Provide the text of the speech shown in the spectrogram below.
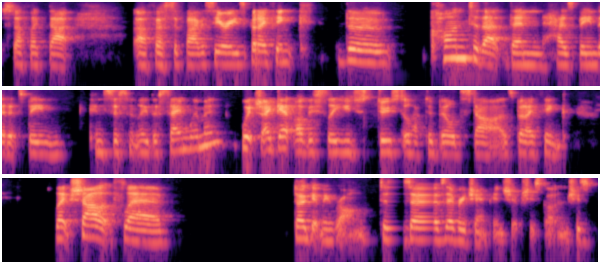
stuff like that, uh, first Survivor Series. But I think the con to that then has been that it's been consistently the same women, which I get. Obviously, you do still have to build stars, but I think like Charlotte Flair. Don't get me wrong, deserves every championship she's gotten. She's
